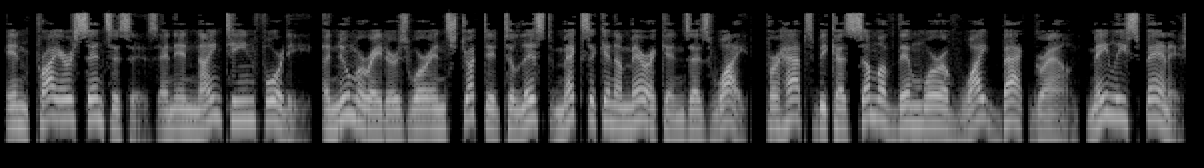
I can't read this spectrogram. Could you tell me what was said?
in prior censuses and in 1940, enumerators were instructed to list Mexican Americans as white, perhaps because some of them were of white background mainly Spanish,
